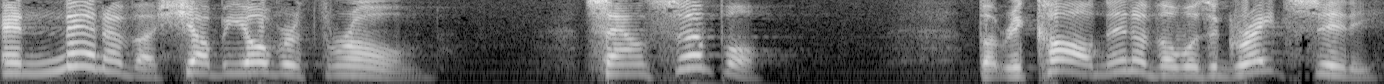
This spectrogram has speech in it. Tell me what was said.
and Nineveh shall be overthrown. Sounds simple. But recall, Nineveh was a great city.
